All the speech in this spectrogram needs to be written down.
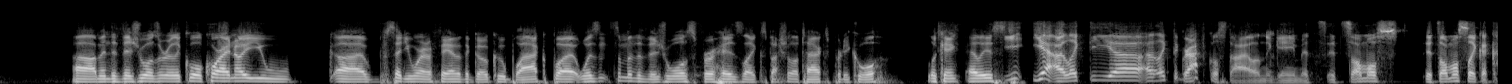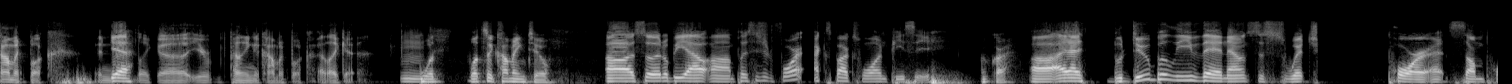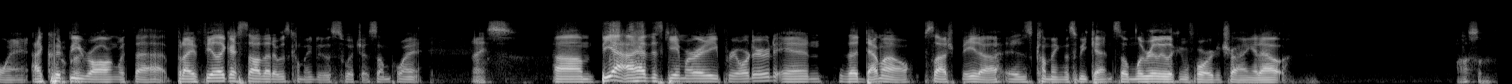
um, and the visuals are really cool. Core, I know you uh, said you weren't a fan of the Goku Black, but wasn't some of the visuals for his like special attacks pretty cool looking? At least, yeah, I like the uh, I like the graphical style in the game. It's it's almost it's almost like a comic book, and Yeah. like uh, you're playing a comic book. I like it. Mm. What what's it coming to? Uh, so it'll be out on PlayStation 4, Xbox One, PC. Okay. Uh, I, I b- do believe they announced a Switch port at some point. I could be wrong with that, but I feel like I saw that it was coming to the Switch at some point. Nice. Um, but yeah, I have this game already pre-ordered, and the demo slash beta is coming this weekend. So I'm really looking forward to trying it out. Awesome.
